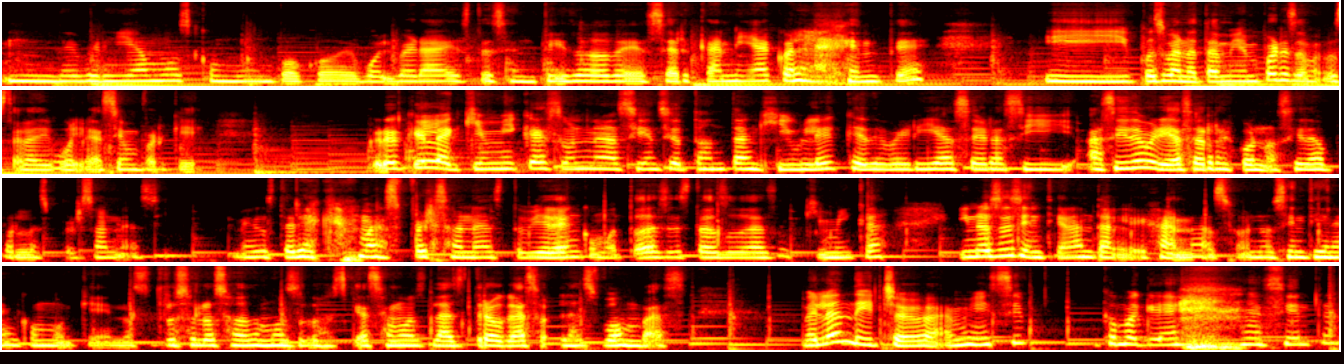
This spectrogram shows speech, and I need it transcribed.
deberíamos como un poco de volver a este sentido de cercanía con la gente. Y pues bueno, también por eso me gusta la divulgación, porque Creo que la química es una ciencia tan tangible que debería ser así, así debería ser reconocida por las personas. Me gustaría que más personas tuvieran como todas estas dudas de química y no se sintieran tan lejanas o no sintieran como que nosotros solo somos los que hacemos las drogas o las bombas. Me lo han dicho, a mí sí, como que siento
